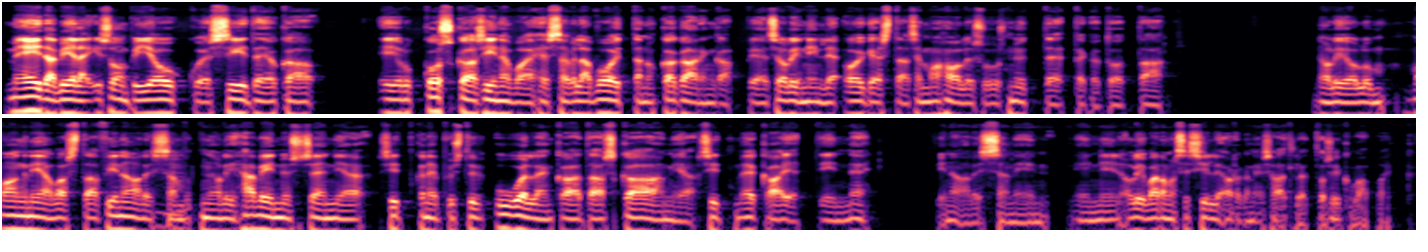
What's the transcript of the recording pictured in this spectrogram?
meitä vielä isompi joukkue siitä, joka ei ollut koskaan siinä vaiheessa vielä voittanut Kakarin kappia. Se oli niille oikeastaan se mahdollisuus nyt, että kun tota, ne oli ollut Magnia vastaan finaalissa, mm. mutta ne oli hävinnyt sen ja sitten kun ne pystyi uudelleen kaataa Skaan ja sitten me kaiettiin ne finaalissa, niin, niin, niin oli varmasti sille organisaatiolle tosi kova paikka.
